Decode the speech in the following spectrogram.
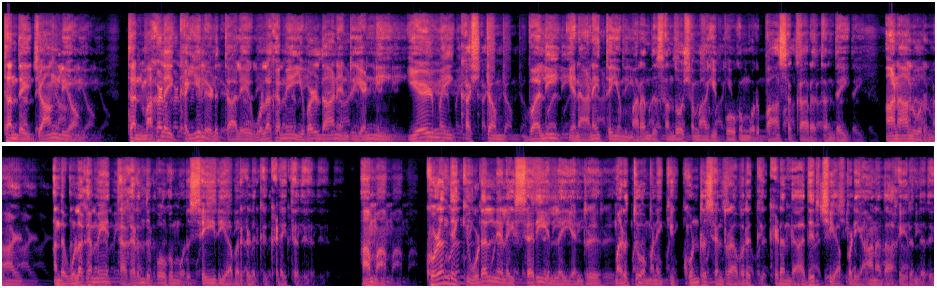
தந்தை ஜாங் லியோங் தன் மகளை கையில் எடுத்தாலே உலகமே இவள்தான் என்று எண்ணி ஏழ்மை கஷ்டம் வலி என அனைத்தையும் மறந்து சந்தோஷமாகி போகும் ஒரு பாசக்கார தந்தை. ஆனால் ஒரு நாள் அந்த உலகமே தகர்ந்து போகும் ஒரு செய்தி அவர்களுக்கு கிடைத்தது. ஆமாம் குழந்தைக்கு உடல்நிலை சரியில்லை என்று மருத்துவமனைக்கு கொன்று சென்ற அவருக்கு கிடந்த அதிர்ச்சி அப்படி ஆனதாக இருந்தது.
